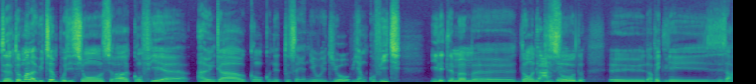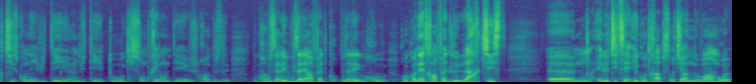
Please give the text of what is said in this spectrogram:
Directement, la huitième position sera confiée à un gars qu'on connaît tous à Yanni Radio, Yankovic. Il était même euh, dans l'épisode euh, avec les, les artistes qu'on a invités, invités et tout, qui sont présentés. Je crois que vous, je crois que vous allez, vous allez en fait, vous allez re- reconnaître en fait l'artiste. Euh, et le titre c'est Ego Trap, sorti en novembre.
